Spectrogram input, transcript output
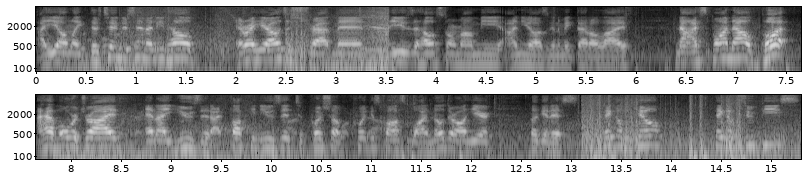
I yell. I'm like, there's 10, there's 10. I need help. And right here, I was just trapped, man. They used a Hellstorm on me. I knew I was going to make that alive. Now I spawned out, but I have overdrive and I use it. I fucking use it to push up quick as possible. I know they're all here. Look at this. Pick up kill, pick up two piece,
